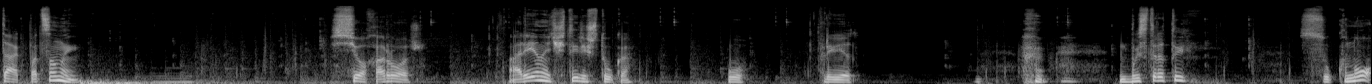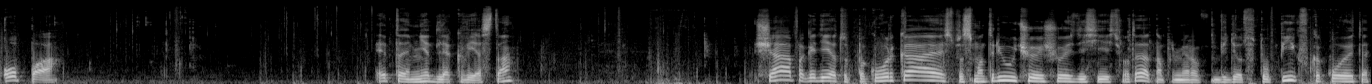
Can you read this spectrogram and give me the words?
Так, пацаны. Все, хорош. Арены 4 штука. О, привет. Быстро ты. Сукно. Опа. Это мне для квеста. Ща, погоди, я тут покувыркаюсь, посмотрю, что еще здесь есть. Вот этот, например, ведет в тупик в какой-то.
